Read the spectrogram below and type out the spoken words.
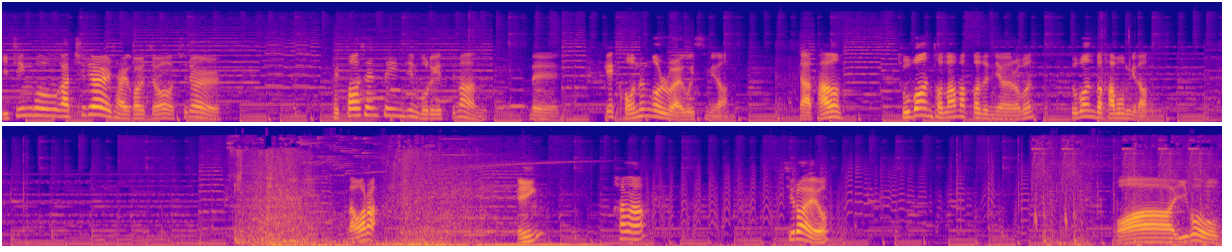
이 친구가 출혈 잘 걸죠. 출혈 100%인진 모르겠지만 네 꽤 거는 걸로 알고 있습니다. 자 다음. 두 번 더 남았거든요 여러분. 두 번 더 가봅니다 나와라. 엥? 하나? 실화예요? 와, 이거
